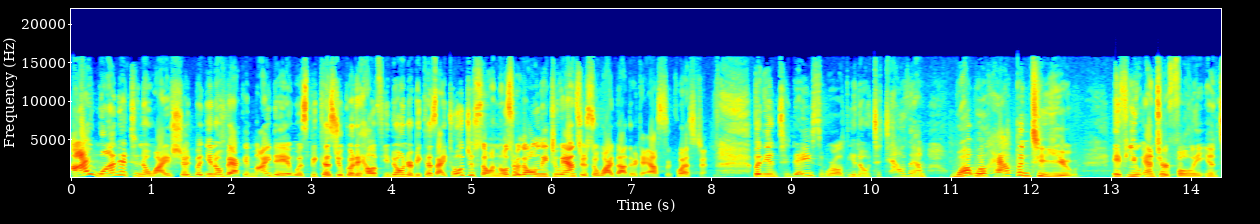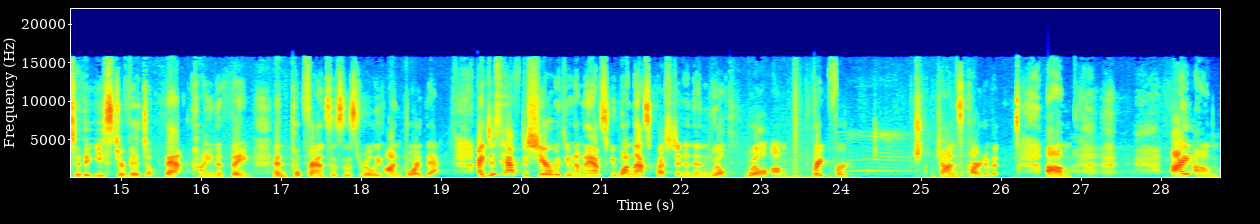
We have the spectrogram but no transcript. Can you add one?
I wanted to know why I should, but you know, back in my day, it was because you'll go to hell if you don't, or because I told you so, and those were the only two answers, so why bother to ask the question? But in today's world, you know, to tell them what will happen to you if you enter fully into the Easter Vigil, that kind of thing. And Pope Francis is really on board that. I just have to share with you, and I'm going to ask you one last question, and then we'll, we'll um, break for John's part of it. Um, I, um,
